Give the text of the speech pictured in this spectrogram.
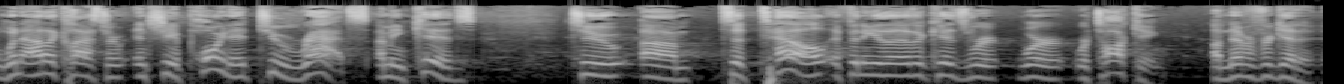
went out of the classroom, and she appointed two rats, I mean kids, to, um, to tell if any of the other kids were, were, were talking. I'll never forget it.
